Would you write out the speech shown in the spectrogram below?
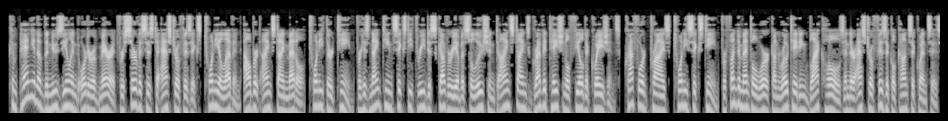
Companion of the New Zealand Order of Merit for Services to Astrophysics 2011 Albert Einstein Medal 2013 for his 1963 discovery of a solution to Einstein's gravitational field equations, Crafoord Prize 2016 for fundamental work on rotating black holes and their astrophysical consequences,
